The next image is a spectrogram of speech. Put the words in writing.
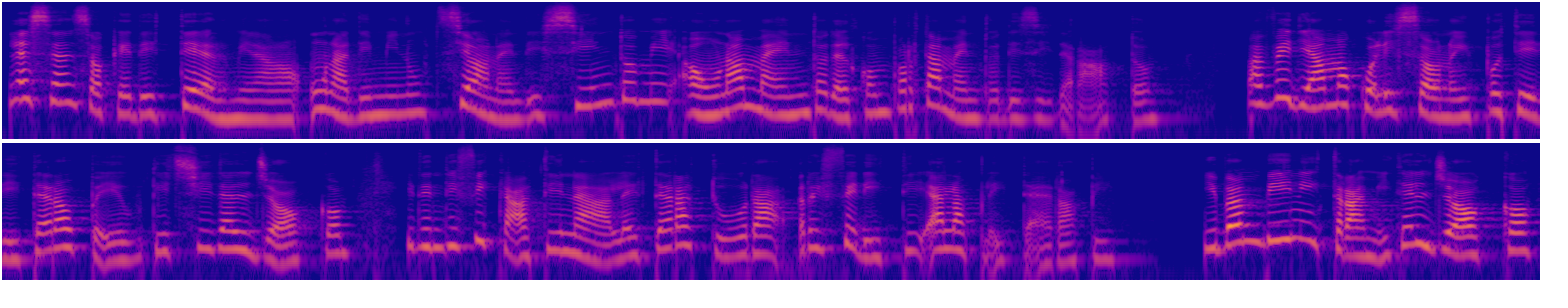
nel senso che determinano una diminuzione dei sintomi o un aumento del comportamento desiderato. Ma vediamo quali sono i poteri terapeutici del gioco identificati nella letteratura riferiti alla play therapy. I bambini tramite il gioco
